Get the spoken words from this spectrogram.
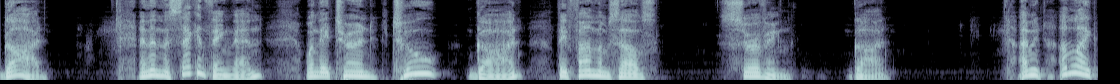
God. And then the second thing then, when they turned to God, they found themselves serving God. I mean, I'm like,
